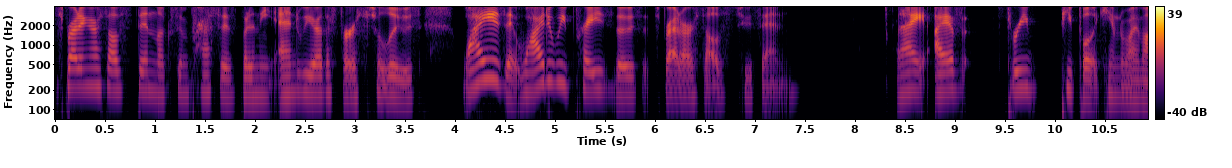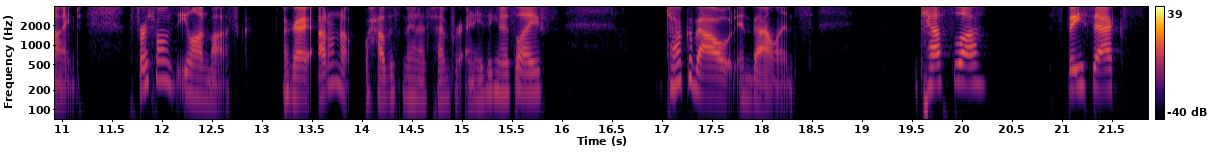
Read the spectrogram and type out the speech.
Spreading ourselves thin looks impressive, but in the end, we are the first to lose. Why is it? Why do we praise those that spread ourselves too thin? And I, I have three people that came to my mind. The first one was Elon Musk. Okay. I don't know how this man has time for anything in his life. Talk about imbalance. Tesla, SpaceX,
